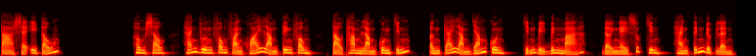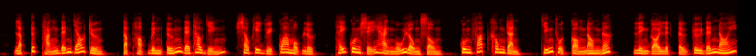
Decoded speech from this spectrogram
ta sẽ y tấu. Hôm sau, Hán Vương phong phàn khoái làm tiên phong, Tào Tham làm quân chính, ân cái làm giám quân, chỉnh bị binh mã, đợi ngày xuất chinh, hàng tính được lệnh, lập tức thẳng đến giáo trường, tập hợp binh tướng để thao diễn, sau khi duyệt qua một lượt, thấy quân sĩ hàng ngũ lộn xộn, quân pháp không rành, chiến thuật còn non nớt, liền gọi lịch tự cư đến nói,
